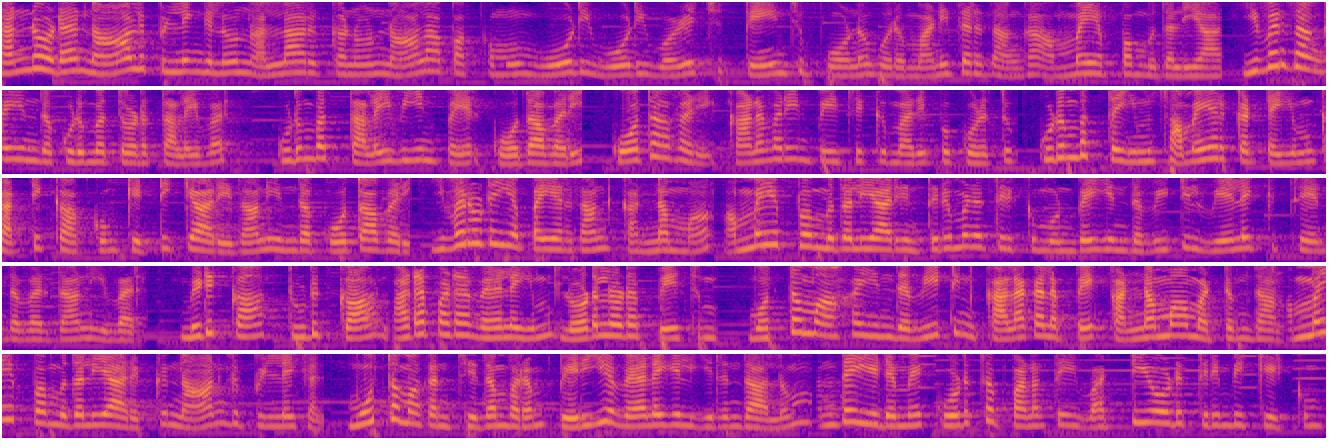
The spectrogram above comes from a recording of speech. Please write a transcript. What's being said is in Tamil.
தன்னோட நாலு பிள்ளைங்களும் நல்லா இருக்கணும்னு நாலா பக்கமும் ஓடி ஓடி ஒழிச்சு தேஞ்சு போன ஒரு மனிதர் தாங்க அம்மையப்ப முதலியார். இவர் தாங்க இந்த குடும்பத்தோட தலைவர். குடும்ப தலைவியின் பெயர் கோதாவரி. கோதாவரி கணவரின் பேச்சுக்கு மதிப்பு கொடுத்து குடும்பத்தையும் சமையற்கட்டையும் கட்டி காக்கும் கெட்டிக்காரி தான் இந்த கோதாவரி. இவருடைய பெயர்தான் கண்ணம்மா. அம்மையப்ப முதலியாரின் திருமணத்திற்கு முன்பே இந்த வீட்டில் வேலைக்கு சேர்ந்தவர் தான் இவர். மிடுக்கா துடுக்கா படபட வேலையும் லொடலொட பேச்சும் மொத்தமாக இந்த வீட்டின் கலகலப்பே கண்ணம்மா மட்டும்தான். அம்மையப்ப முதலியாருக்கு நான்கு பிள்ளைகள். மூத்த மகன் சிதம்பரம் பெரிய வேலையில் இருந்தாலும் தந்தையிடமே கொடுத்த பணத்தை வட்டியோடு திரும்பி கேட்கும்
